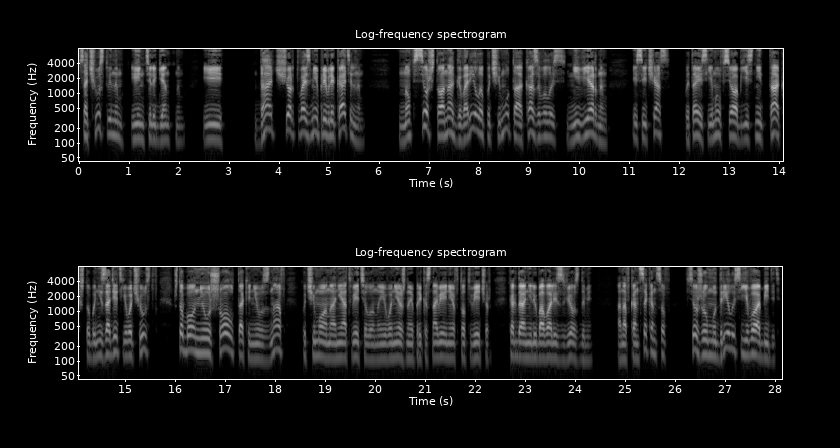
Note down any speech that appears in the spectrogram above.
сочувственным и интеллигентным. И, да, черт возьми, привлекательным. Но все, что она говорила, почему-то оказывалось неверным. И сейчас, пытаясь ему все объяснить так, чтобы не задеть его чувств, чтобы он не ушел, так и не узнав, Почему она не ответила на его нежное прикосновение в тот вечер, когда они любовались звездами? Она в конце концов все же умудрилась его обидеть.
